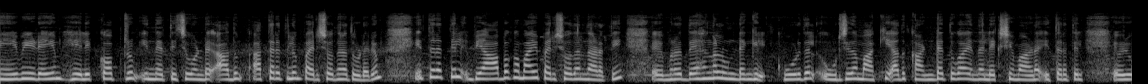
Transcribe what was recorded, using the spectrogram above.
നേവിയുടെയും ഹെലികോപ്റ്ററും ഇന്ന് എത്തിച്ചുകൊണ്ട് അതും അത്തരത്തിലും പരിശോധന തുടരും. ഇത്തരത്തിൽ വ്യാപകമായി പരിശോധന നടത്തി. മൃതദേഹങ്ങൾ ഉണ്ടെങ്കിൽ കൂടുതൽ ഊർജിതമാക്കി അത് കണ്ടെത്തുക എന്ന ലക്ഷ്യമാണ് ഇത്തരത്തിൽ ഒരു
